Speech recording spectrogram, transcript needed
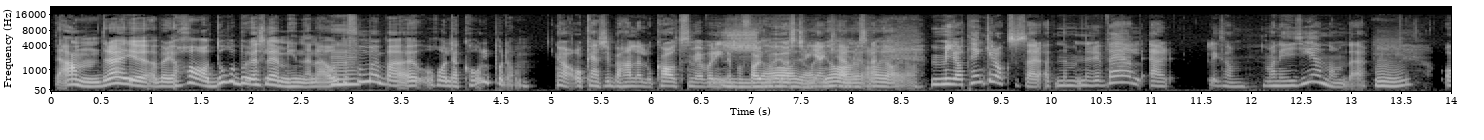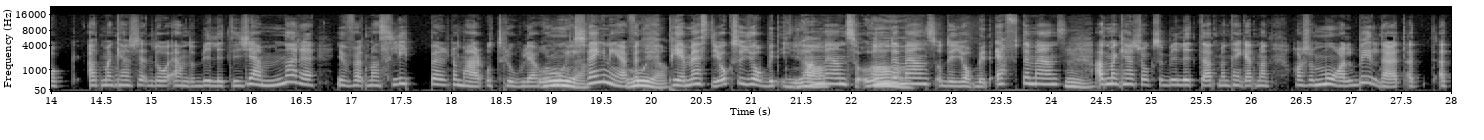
det andra är över, jaha, då börjar slemhinnorna och då får man bara hålla koll på dem. Ja, och kanske behandla lokalt som jag var inne på förut med Ja, östrogenkräm ja, och sådär. ja, ja, ja. Men jag tänker också så här att när, när det väl är, liksom, man är igenom det Mm. och att man kanske då ändå blir lite jämnare för att man slipper de här otroliga ja. hormonsvängningarna. För Oh ja. PMS, det är också jobbigt innan Ja. mens och under Ah. mens och det är jobbigt efter mens. Mm. Att man kanske också blir lite, att man tänker att man har som målbild där att, att, att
